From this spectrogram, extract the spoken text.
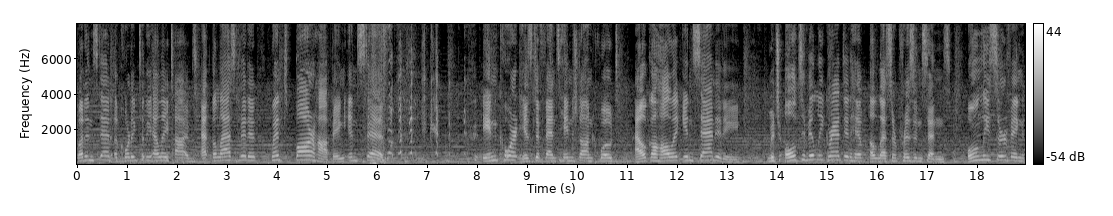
but instead, according to the LA Times, at the last minute went bar hopping instead. In court, his defense hinged on, quote, alcoholic insanity, which ultimately granted him a lesser prison sentence, only serving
